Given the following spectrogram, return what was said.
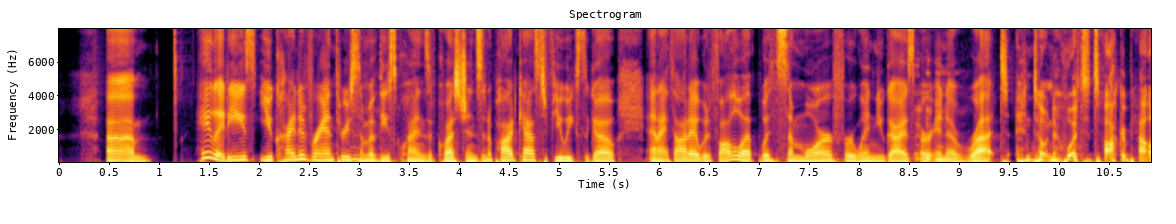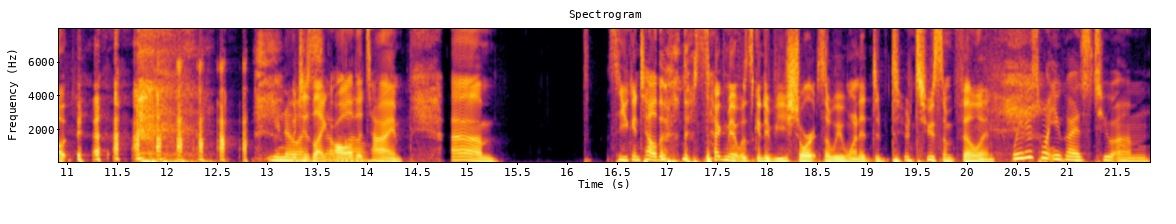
Um, Hey, ladies, you kind of ran through some of these kinds of questions in a podcast a few weeks ago, and I thought I would follow up with some more for when you guys are in a rut and don't know what to talk about, You know, which is like so all well. the time. Um, so you can tell the, the segment was going to be short, so we wanted to, to do some fill in. We just want you guys to, um,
